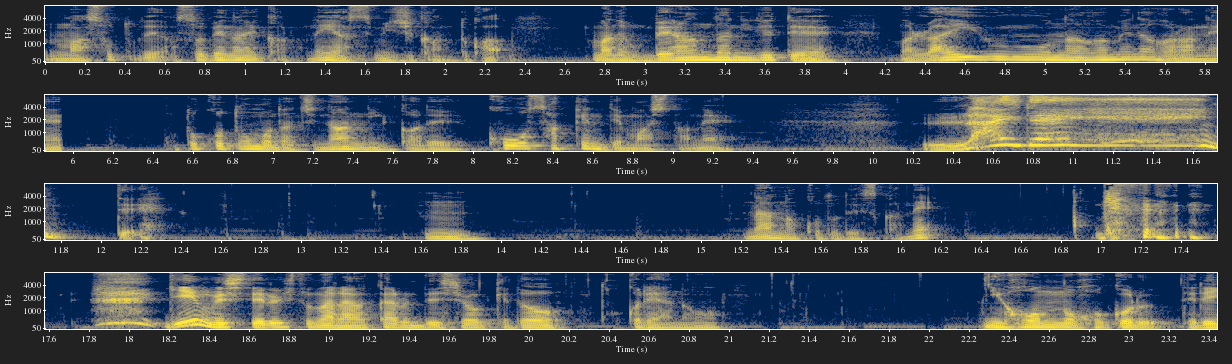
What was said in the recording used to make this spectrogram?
まあ外で遊べないからね休み時間とか。まあでもベランダに出て、まあ、雷雲を眺めながらね男友達何人かでこう叫んでましたね「ライデイン!」って。うん。何のことですかね。ゲームしてる人ならわかるんでしょうけどこれあの日本の誇るテレ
